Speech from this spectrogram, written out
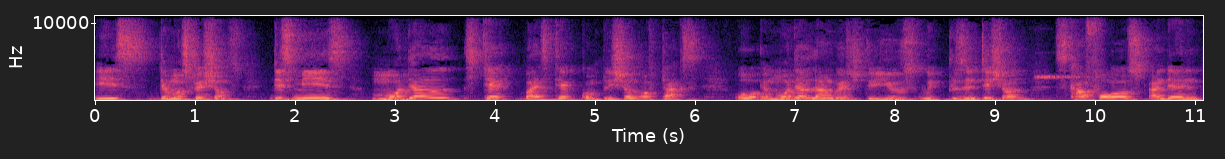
is demonstrations. This means model step-by-step -step completion of tasks or a model language to use with presentation, scaffolds, and then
